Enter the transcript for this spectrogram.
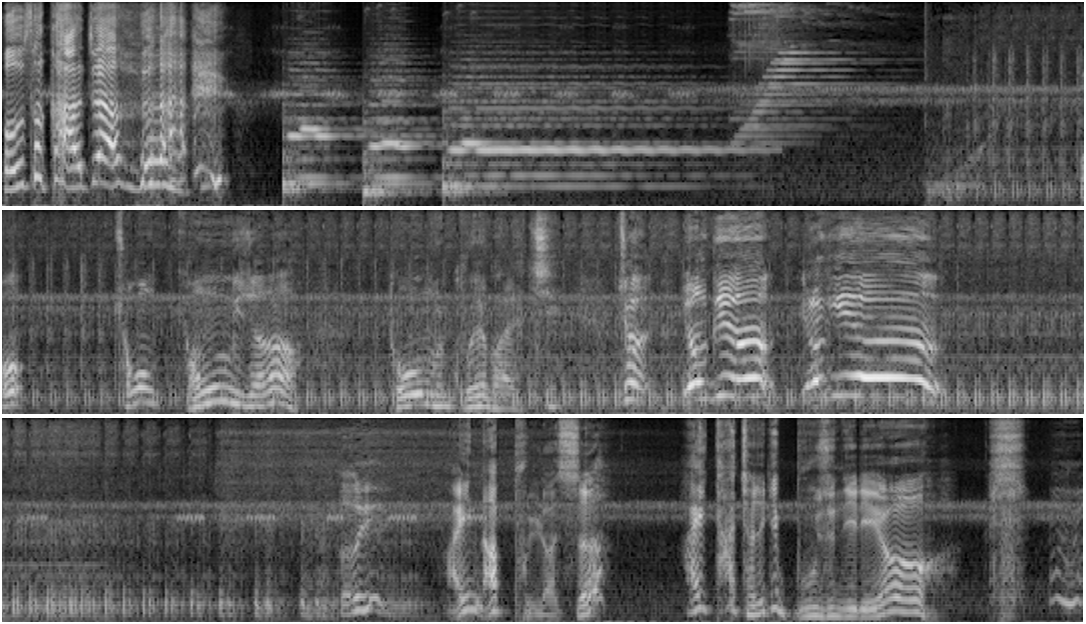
어서 가자. 어, 저건 경웅이잖아. 도움을 구해봐야지. 저 여기요, 여기요. 어이? 아이 나 불렀어? 아이 다 저녁에 무슨 일이요? 음,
